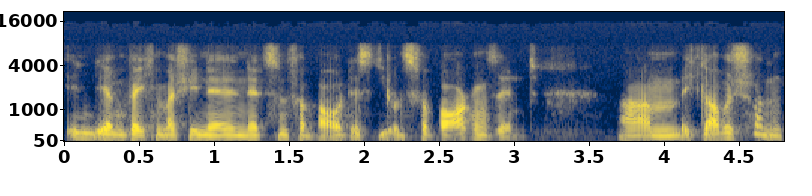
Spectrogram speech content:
in irgendwelchen maschinellen Netzen verbaut ist, die uns verborgen sind. Ähm, ich glaube schon,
